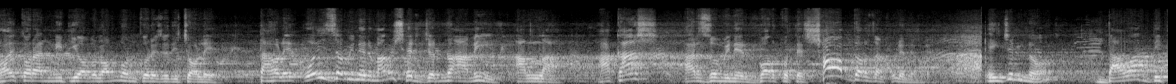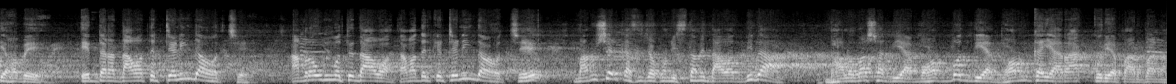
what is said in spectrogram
ভয় করার নীতি অবলম্বন করে যদি চলে তাহলে ওই জমিনের মানুষের জন্য আমি আল্লাহ আকাশ আর জমিনের বরকতের সব দরজা খুলে দেবে। এই জন্য দাওয়াত দিতে হবে। এর দ্বারা দাওয়াতের ট্রেনিং দেওয়া হচ্ছে। আমরা উন্মতে দাওয়াত, আমাদেরকে ট্রেনিং দেওয়া হচ্ছে। মানুষের কাছে যখন ইসলামে দাওয়াত দিবা, ভালোবাসা দিয়া, মহব্বত দিয়া, ধমকাইয়া, রাগ করিয়া পারবা না।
